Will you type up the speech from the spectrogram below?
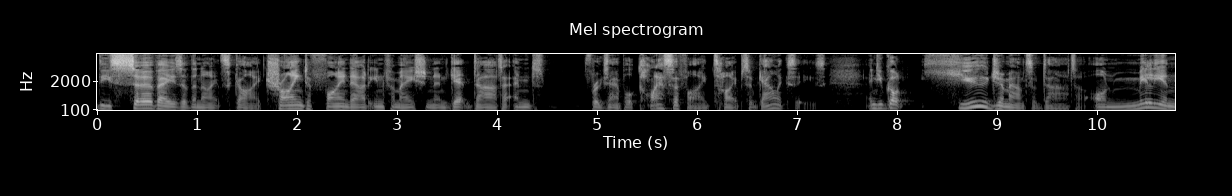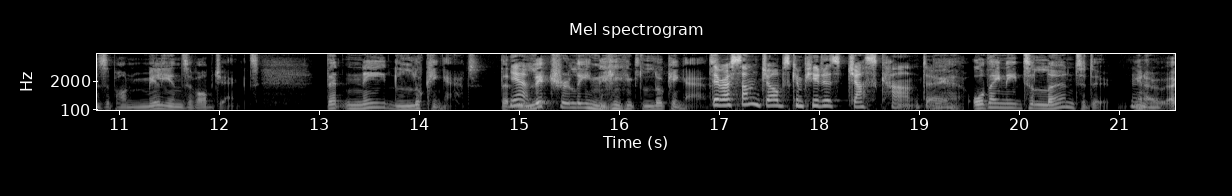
these surveys of the night sky, trying to find out information and get data and, for example, classify types of galaxies. And you've got huge amounts of data on millions upon millions of objects that need looking at, that Yeah. literally need looking at. there are some jobs computers just can't do Yeah, or they need to learn to do. You hmm. know, a,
